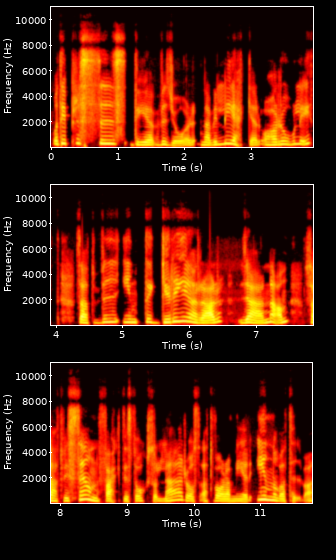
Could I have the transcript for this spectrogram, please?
Och det är precis det vi gör när vi leker och har roligt. Så att vi integrerar hjärnan så att vi sen faktiskt också lär oss att vara mer innovativa.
